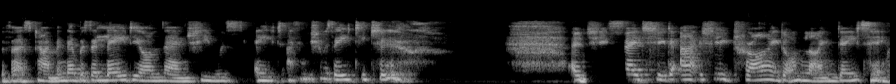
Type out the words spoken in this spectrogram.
the first time. And there was a lady on there, and she was eight, I think she was 82. and she said she'd actually tried online dating.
